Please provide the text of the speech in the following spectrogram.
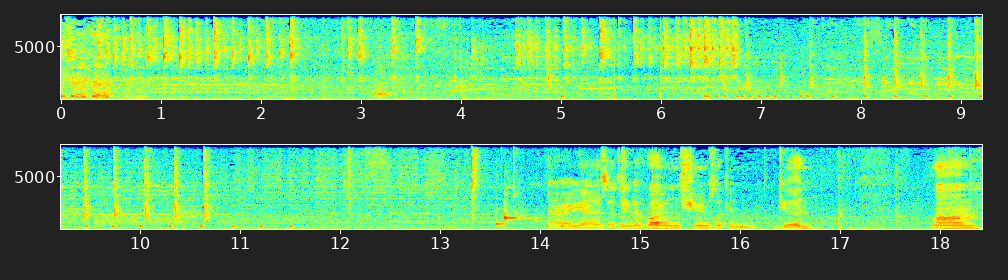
Alright guys, I think the volume on the stream's looking good. Um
